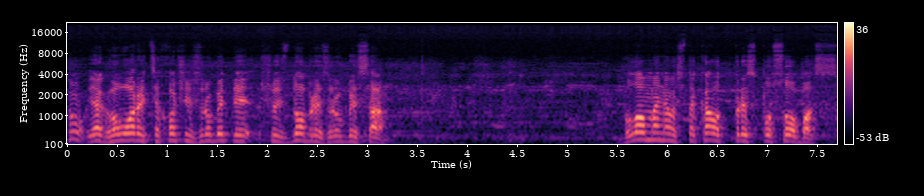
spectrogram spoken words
Ну, як говориться, хочеш зробити щось добре, зроби сам. Була в мене ось така от приспособа з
